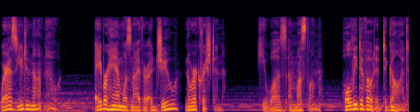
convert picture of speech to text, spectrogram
whereas you do not know. Abraham was neither a Jew nor a Christian. He was a Muslim, wholly devoted to God.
